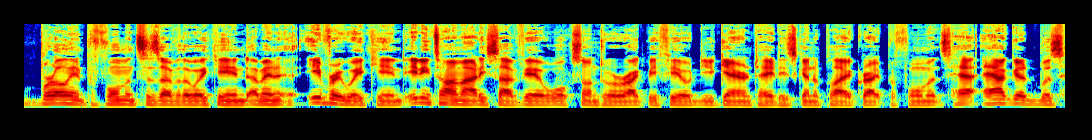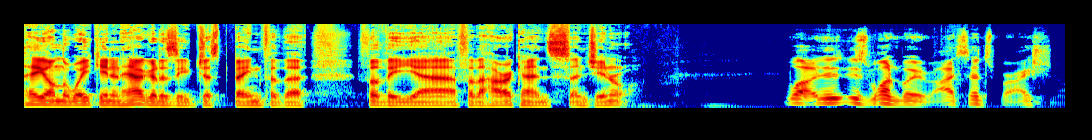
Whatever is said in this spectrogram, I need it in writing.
brilliant performances over the weekend. I mean, every weekend, anytime Ardie Savea walks onto a rugby field, you guaranteed he's going to play a great performance. How, how good was he on the weekend, and how good has he just been for the for the uh, for the Hurricanes in general? Well, it's one word, right? It's inspirational.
